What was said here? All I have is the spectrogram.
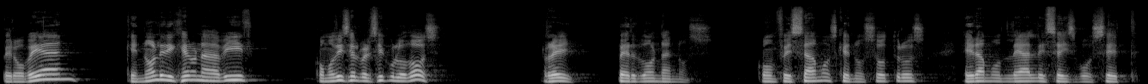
Pero vean que no le dijeron a David, como dice el versículo 2, Rey, perdónanos. Confesamos que nosotros éramos leales a Isboset,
